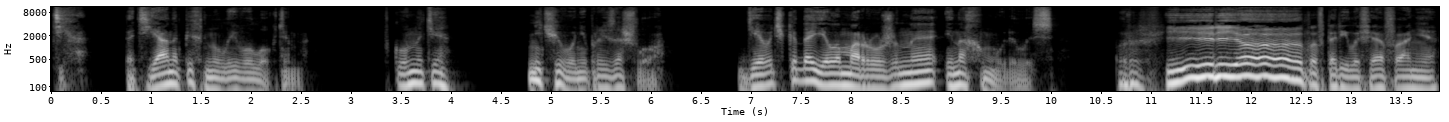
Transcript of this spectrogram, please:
«Тихо!» — Татьяна пихнула его локтем. В комнате ничего не произошло. Девочка доела мороженое и нахмурилась. «Порфирия!» — повторила Феофания.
